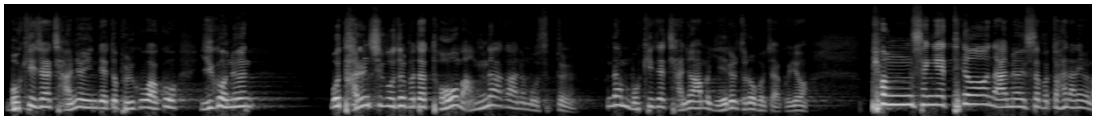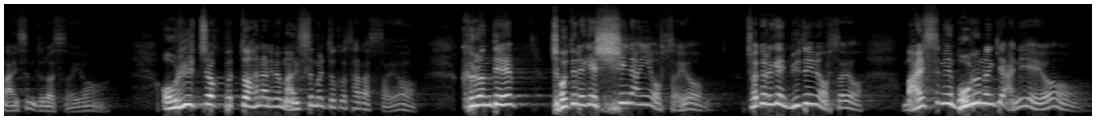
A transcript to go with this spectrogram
목회자 자녀인데도 불구하고 이거는 뭐 다른 친구들보다 더 막 나가는 모습들. 근데 목회자 자녀 한번 예를 들어보자고요. 평생에 태어나면서부터 하나님의 말씀 들었어요. 어릴 적부터 하나님의 말씀을 듣고 살았어요. 그런데 저들에게 신앙이 없어요. 저들에게 믿음이 없어요. 말씀이 모르는 게 아니에요.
